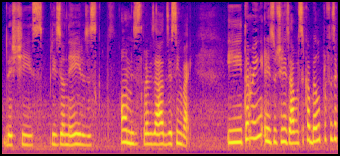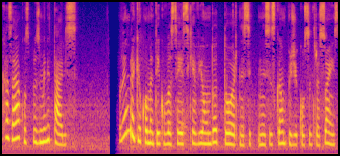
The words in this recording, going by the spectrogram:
destes prisioneiros, homens escravizados e assim vai. E também eles utilizavam esse cabelo para fazer casacos para os militares. Lembra que eu comentei com vocês que havia um doutor nesse, nesses campos de concentrações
